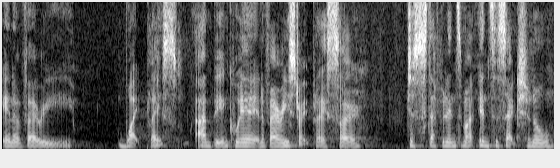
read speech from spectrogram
in a very white place and being queer in a very straight place. So, just stepping into my intersectional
